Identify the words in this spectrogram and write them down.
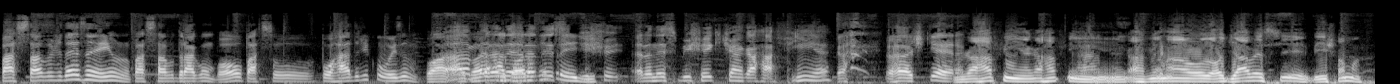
passava os desenhos, mano, passava o Dragon Ball, passou porrada de coisa. mano. agora mas era, agora era nesse bicho aí, era nesse bicho aí que tinha a garrafinha. Eu acho que era. A garrafinha, a garrafinha. A garrafinha não, eu odiava esse bicho, ó, mano.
